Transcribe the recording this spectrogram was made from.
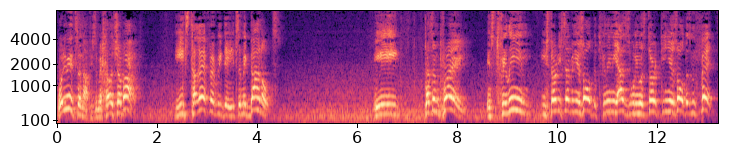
What do you mean it's enough? He's a Mechalel Shabbat. He eats taref every day. He eats a McDonald's. He doesn't pray. His tefillin, he's 37 years old. The tefillin he has is when he was 13 years old. Doesn't fit.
